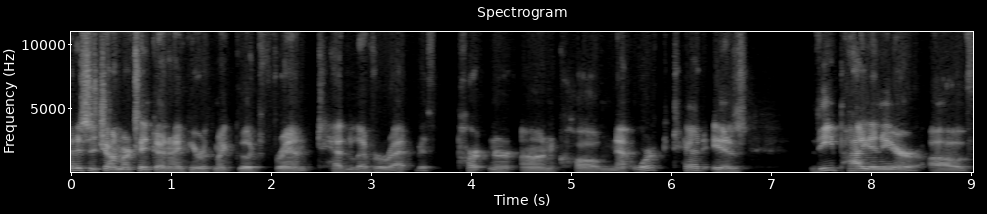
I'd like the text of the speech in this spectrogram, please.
this is John Martinka, and I'm here with my good friend Ted Leverett with Partner on Call Network. Ted is the pioneer of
